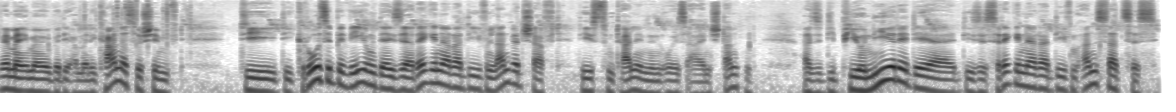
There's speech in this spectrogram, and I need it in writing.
wenn man immer über die Amerikaner so schimpft, die, die große Bewegung dieser regenerativen Landwirtschaft, die ist zum Teil in den USA entstanden. Also die Pioniere der, dieses regenerativen Ansatzes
